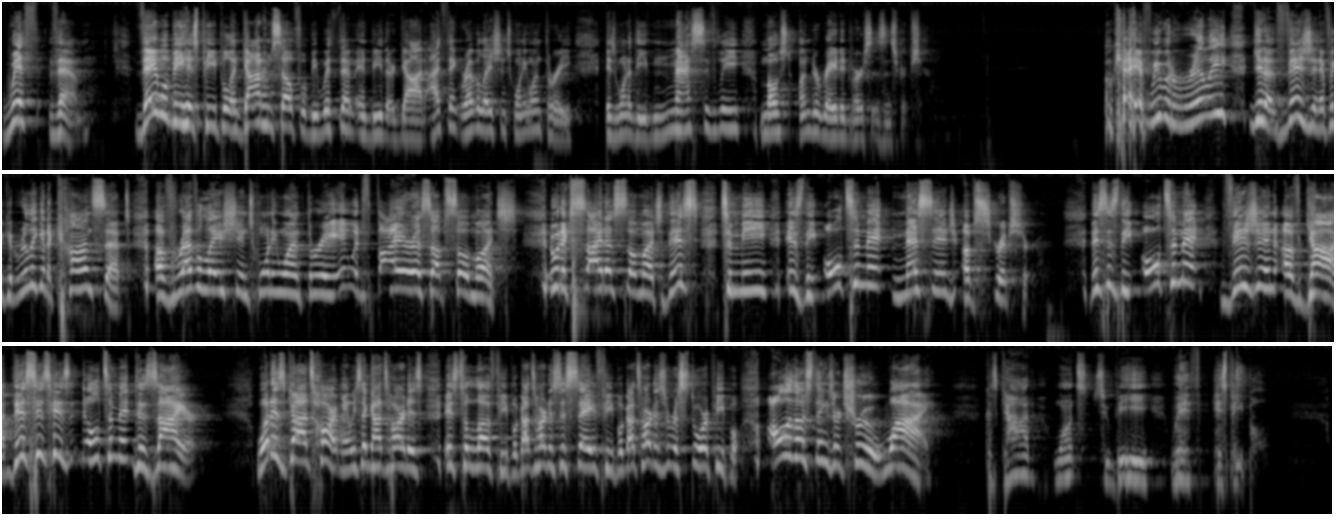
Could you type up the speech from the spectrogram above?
with them. They will be his people, and God himself will be with them and be their God. I think Revelation 21 3 is one of the massively most underrated verses in Scripture. Okay, if we would really get a vision, if we could really get a concept of Revelation 21 3, it would fire us up so much. It would excite us so much. This, to me, is the ultimate message of Scripture. This is the ultimate vision of God. This is his ultimate desire. What is God's heart, man? We said God's heart is, is to love people. God's heart is to save people. God's heart is to restore people. All of those things are true. Why? Because God wants to be with his people.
